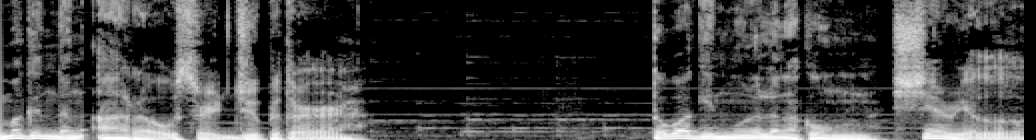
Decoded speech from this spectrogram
Magandang araw, Sir Jupiter. Tawagin mo na lang akong Cheryl.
